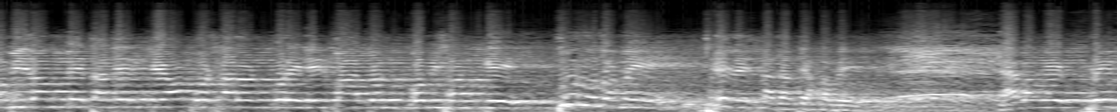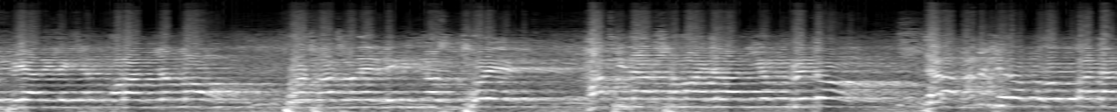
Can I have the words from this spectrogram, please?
অবিলম্বে তাদেরকে অপসারণ করে নির্বাচন কমিশনকে পুরোদমে ঢেলে সাজাতে হবে। এবং এই ফ্রি ইলেকশন করার জন্য প্রশাসনের বিভিন্ন স্তরে হাসিনার সময় যারা নিয়ন্ত্রিত যারা মানুষের ওপর অত্যাচার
